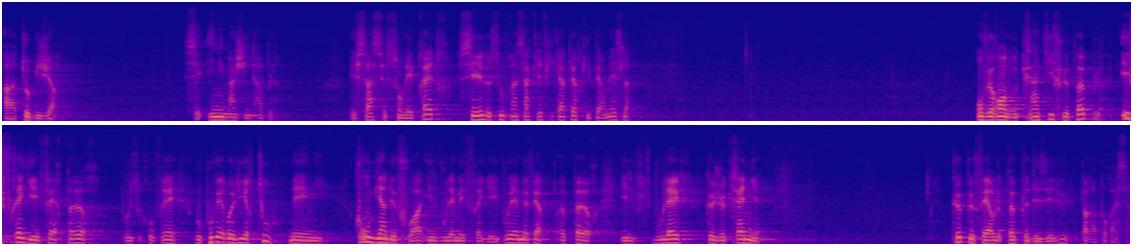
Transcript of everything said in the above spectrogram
à Tobija. C'est inimaginable. Et ça, ce sont les prêtres, c'est le souverain sacrificateur qui permet cela. On veut rendre craintif le peuple, effrayer, faire peur. Vous, vous pouvez relire tout, Néhémie. Combien de fois il voulait m'effrayer, il voulait me faire peur, il voulait que je craigne. Que peut faire le peuple des élus par rapport à ça?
